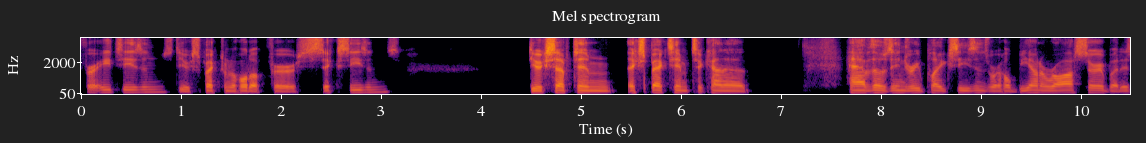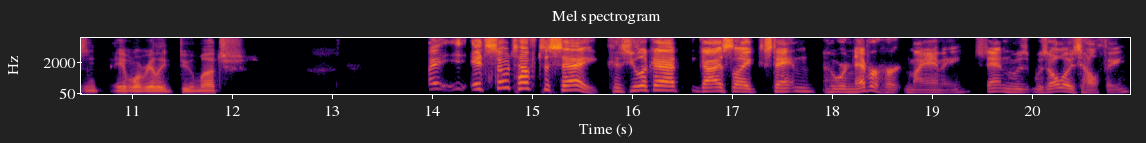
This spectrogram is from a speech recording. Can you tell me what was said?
for eight seasons? Do you expect him to hold up for six seasons? Do you accept him? Expect him to kind of? have those injury plague seasons where he'll be on a roster but isn't able to really do much? I, it's so tough to say because you look at guys like Stanton who were never hurt in Miami. Stanton was was always healthy.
